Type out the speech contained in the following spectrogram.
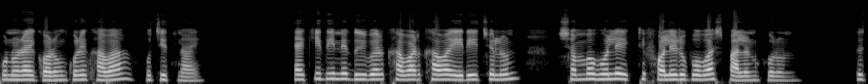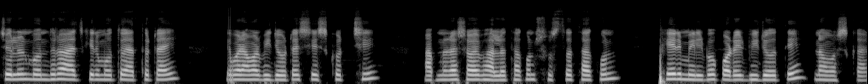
পুনরায় গরম করে খাওয়া উচিত নয়। একই দিনে দুইবার খাবার খাওয়া এড়িয়ে চলুন। সম্ভব হলে একটি ফলের উপবাস পালন করুন। তো চলুন বন্ধুরা, আজকের মতো এতটাই। এবার আমার ভিডিওটা শেষ করছি। আপনারা সবাই ভালো থাকুন, সুস্থ থাকুন। ফের মিলবো পরের ভিডিওতে। নমস্কার।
